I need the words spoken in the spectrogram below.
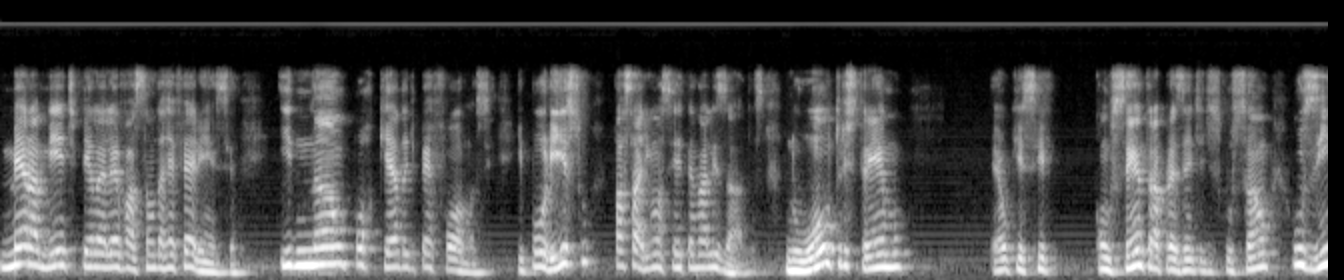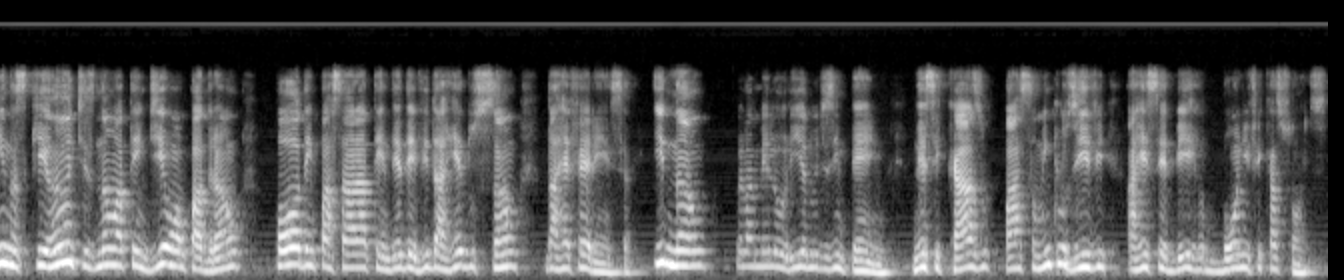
meramente pela elevação da referência, e não por queda de performance, e por isso passariam a ser penalizadas. No outro extremo, é o que se concentra a presente discussão, usinas que antes não atendiam ao padrão podem passar a atender devido à redução da referência, e não pela melhoria no desempenho. Nesse caso, passam inclusive a receber bonificações.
